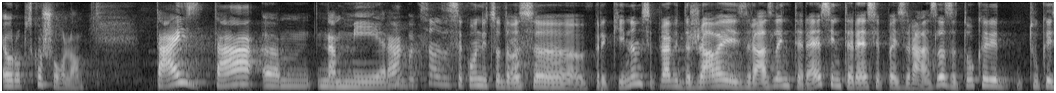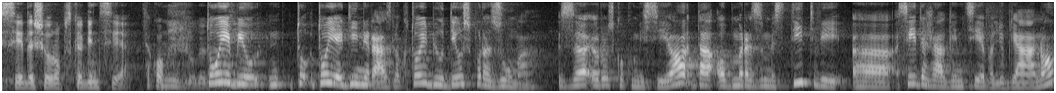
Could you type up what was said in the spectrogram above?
Evropsko šolo. Uh, ta, ta um, namera. Ampak samo za sekundico, da ja. vas uh, prekinem. Se pravi, država je izrazila interes, interes je pa izrazila zato, ker je tukaj sedež Evropske agencije. To je, bil, to, to je edini razlog. To je bil del sporazuma z Evropsko komisijo, da ob razmestitvi uh, sedeža agencije v Ljubljano.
